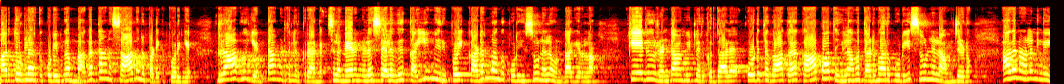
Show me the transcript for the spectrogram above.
மருத்துவர்களாக இருக்கக்கூடியவங்க மகத்தான சாதனை படைக்க போறீங்க. ராகு எட்டாம் இடத்துல இருக்கிறாங்க. சில நேரங்களில் செலவு கையை மீறி போய் கடன் வாங்கக்கூடிய சூழ்நிலை உண்டாகிடலாம் கேது ரெண்டாம் வீட்டில் இருக்கிறதால கொடுத்த வாக்கை காப்பாற்ற இல்லாமல் தடுமாறக்கூடிய சூழ்நிலை அமைஞ்சிடும். அதனால் நீங்கள்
